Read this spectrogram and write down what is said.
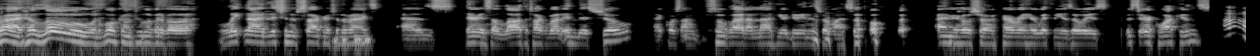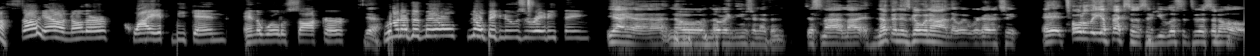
Right, hello, and welcome to a little bit of a late night edition of Soccer to the Max. As there is a lot to talk about in this show. Of course, I'm so glad I'm not here doing this by myself. I am your host, Sean Carver, here with me, as always, Mr. Erik Watkins. Ah, so yeah, another quiet weekend in the world of soccer. Yeah. Run of the mill, no big news or anything. Yeah, yeah, uh, no, no big news or nothing. Just not, not, nothing is going on that we, we're going to see. And it totally affects us if you listen to us at all.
